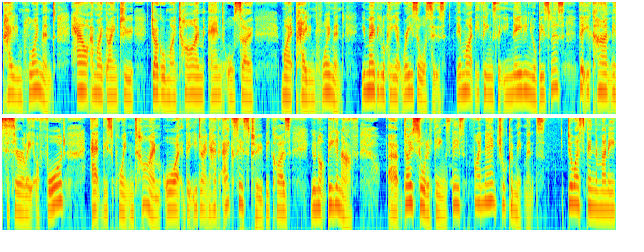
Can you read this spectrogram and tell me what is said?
paid employment. How am I going to juggle my time and also my paid employment? You may be looking at resources. There might be things that you need in your business that you can't necessarily afford at this point in time or that you don't have access to because you're not big enough. Uh, those sort of things. There's financial commitments. Do I spend the money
